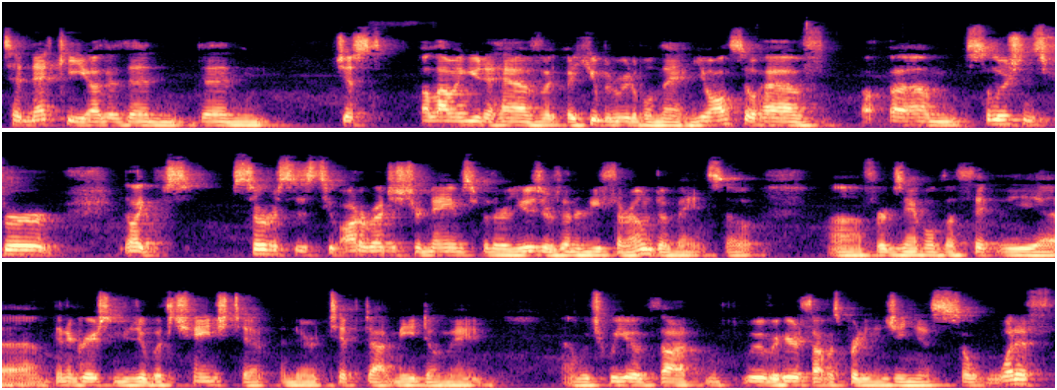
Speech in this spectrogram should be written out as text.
to Netki other than than just allowing you to have a, a human readable name. You also have um, solutions for like s- services to auto register names for their users underneath their own domain. So, uh, for example, the th- the uh, integration you did with ChangeTip and their tip.me domain, uh, which we thought we over here thought was pretty ingenious. So, what if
